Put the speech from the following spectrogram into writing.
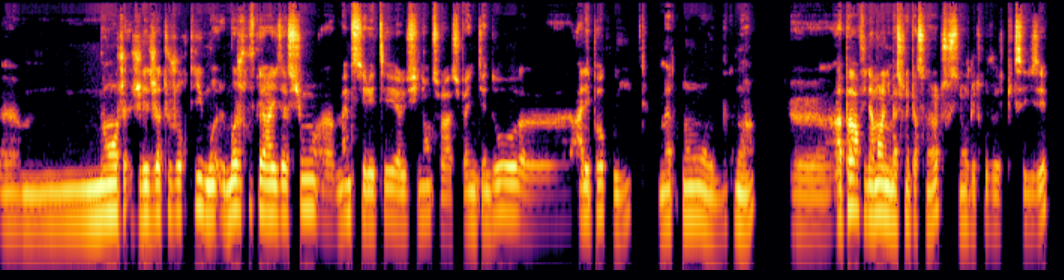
Euh, non, je, l'ai déjà toujours dit. Moi, je trouve que la réalisation, même si elle était hallucinante sur la Super Nintendo, à l'époque, oui. Maintenant, beaucoup moins. À part évidemment l'animation des personnages, parce que sinon je les trouve pixelisés.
